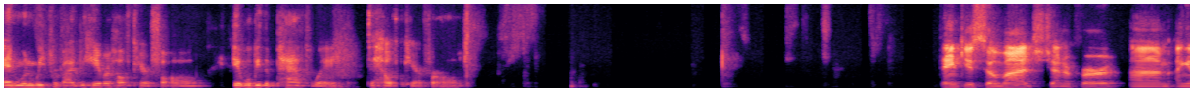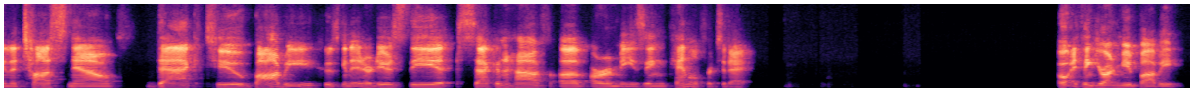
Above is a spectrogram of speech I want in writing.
And when we provide behavioral health care for all, it will be the pathway to health care for all. Thank you so much, Jennifer. Um, I'm going to toss now back to Bobby, who's going to introduce the second half of our amazing panel for today. Oh, I think you're on mute, Bobby.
